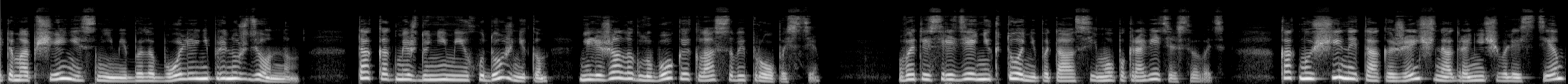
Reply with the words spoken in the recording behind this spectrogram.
этом общение с ними было более непринужденным, так как между ними и художником не лежало глубокой классовой пропасти. В этой среде никто не пытался ему покровительствовать. Как мужчины, так и женщины ограничивались тем,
